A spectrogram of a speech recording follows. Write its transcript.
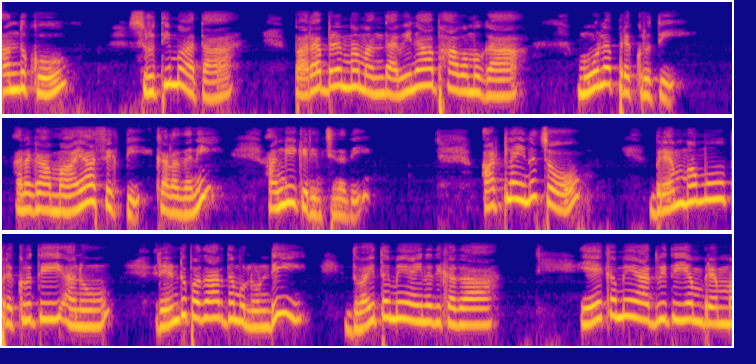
అందుకు శృతిమాత పరబ్రహ్మమంద అవినాభావముగా మూల ప్రకృతి అనగా మాయాశక్తి కలదని అంగీకరించినది. అట్లయినచో బ్రహ్మము ప్రకృతి అను రెండు పదార్థములుండి ద్వైతమే అయినది కదా? ఏకమే అద్వితీయం బ్రహ్మ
